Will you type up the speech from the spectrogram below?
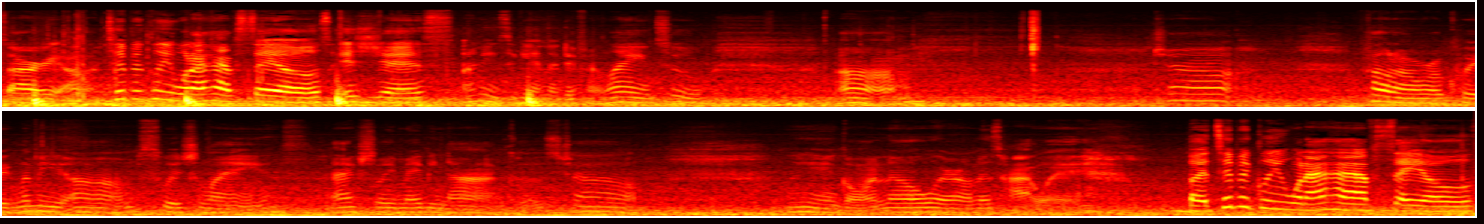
Sorry, uh, typically when I have sales, it's just, I need to get in a different lane too. Um, hold on real quick. Let me um, switch lanes. Actually, maybe not, cause child, we ain't going nowhere on this highway. But typically when I have sales,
